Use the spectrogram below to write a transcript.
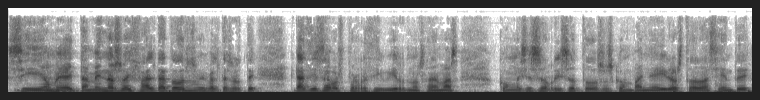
Sí, hombre, mm. tamén nos vai falta, a todos nos vai falta sorte. Gracias a vos por recibirnos, además, con ese sorriso todos os compañeiros, toda a xente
